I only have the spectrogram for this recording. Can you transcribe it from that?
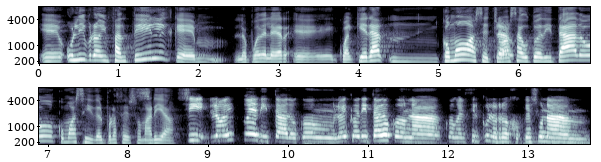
Eh, un libro infantil que mm, lo puede leer eh, cualquiera. Mm, ¿Cómo has hecho? ¿Has autoeditado? ¿Cómo ha sido el proceso, María? Sí, lo he coeditado con, lo he coeditado con, la, con el Círculo Rojo, que es una,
